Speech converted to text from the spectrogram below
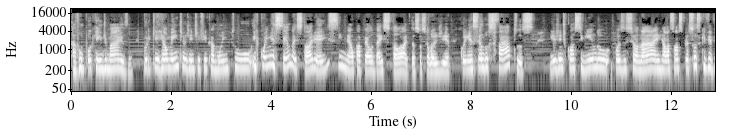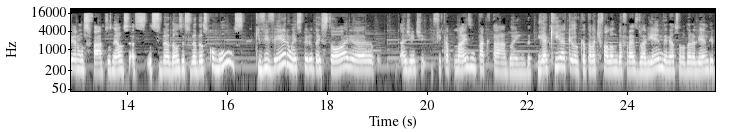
tava um pouquinho demais. Né? Porque realmente a gente fica muito. E conhecendo a história, aí sim, né? O papel da história, da sociologia, conhecendo os fatos e a gente conseguindo posicionar em relação às pessoas que viveram os fatos, né? Os, as, os cidadãos e as cidadãs comuns que viveram esse período da história, a gente fica mais impactado ainda. E aqui, é que eu, que eu tava te falando da frase do Allende, né, Salvador Allende,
